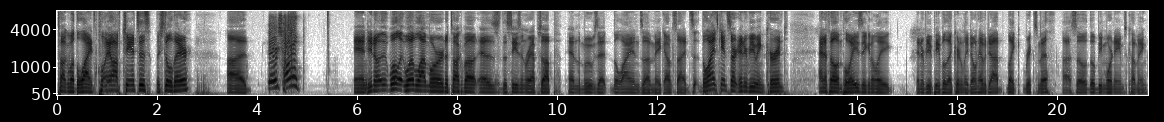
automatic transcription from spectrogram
talk about the Lions' playoff chances. They're still there, uh, There's hope. and you know, we'll we'll have a lot more to talk about as the season wraps up and the moves that the Lions uh, make outside. So the Lions can't start interviewing current NFL employees; they can only interview people that currently don't have a job, like Rick Smith. Uh, so there'll be more names coming.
